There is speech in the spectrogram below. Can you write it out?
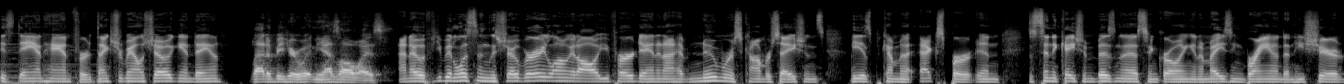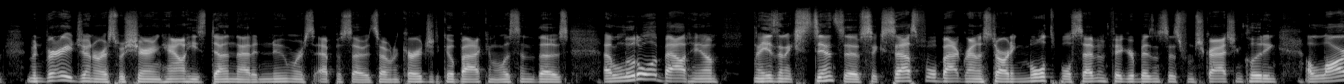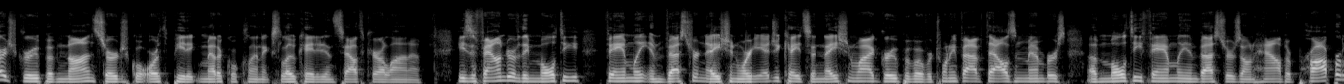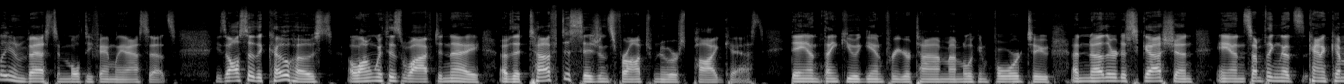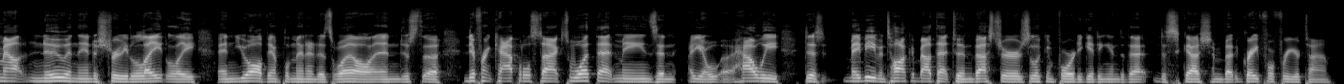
is Dan Handford. Thanks for being on the show again, Dan. Glad to be here, Whitney, as always. I know if you've been listening to the show very long at all, you've heard Dan and I have numerous conversations. He has become an expert in the syndication business and growing an amazing brand. And he's shared, been very generous with sharing how he's done that in numerous episodes. So I would encourage you to go back and listen to those. A little about him. He has an extensive, successful background in starting multiple seven figure businesses from scratch, including a large group of non surgical orthopedic medical clinics located in South Carolina. He's a founder of the Multi Family Investor Nation, where he educates a nationwide group of over 25,000 members of multifamily investors on how to properly invest in multifamily assets. He's also the co host, along with his wife, Danae, of the Tough Decisions for Entrepreneurs podcast. Dan, thank you again for your time. I'm looking forward to another discussion and something that's kind of come out new in the industry lately, and you all have implemented as well, and just the different capital stacks, what that means, and you know how we just maybe even talk about that to investors. Looking forward to getting into that discussion, but grateful for your time.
